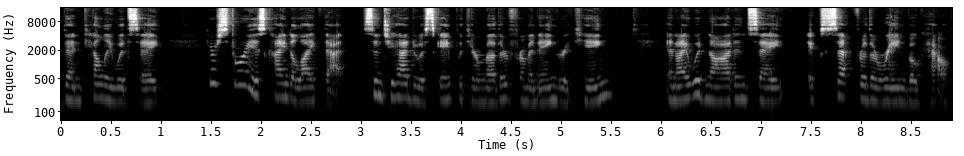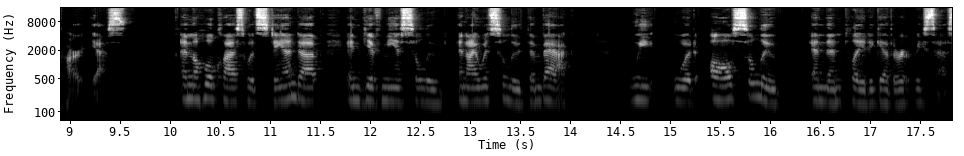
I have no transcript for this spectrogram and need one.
Then Kelly would say, your story is kind of like that, since you had to escape with your mother from an angry king. And I would nod and say, except for the rainbow cow part, yes. And the whole class would stand up and give me a salute, and I would salute them back. We would all salute and then play together at recess.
